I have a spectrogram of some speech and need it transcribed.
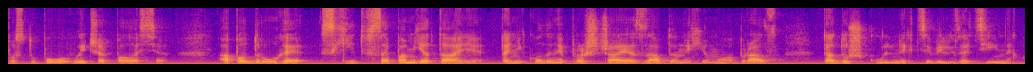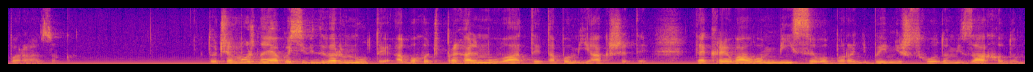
поступово вичерпалася. А по-друге, схід все пам'ятає та ніколи не прощає завданих йому образ та дошкульних цивілізаційних поразок. То чи можна якось відвернути або хоч пригальмувати та пом'якшити те криваво місиво боротьби між Сходом і Заходом,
